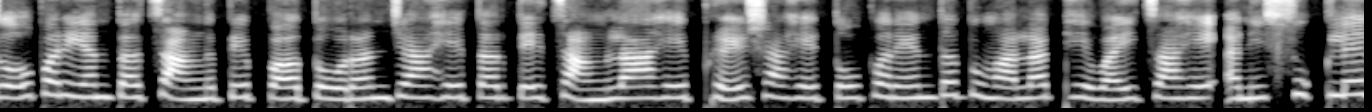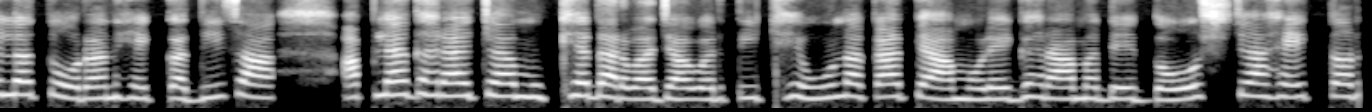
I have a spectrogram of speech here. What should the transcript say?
जोपर्यंत चांग ते तोरण जे आहे तर ते चांगलं आहे फ्रेश आहे तोपर्यंत तुम्हाला ठेवायचं आहे. आणि सुकलेलं तोरण हे कधीच आपल्या घराच्या मुख्य दरवाजावरती ठेवू नका. त्यामुळे घरामध्ये दोष जे आहेत तर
